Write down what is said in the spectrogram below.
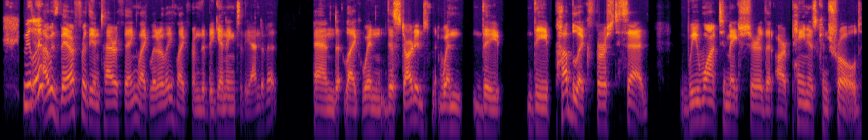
Will Yeah, it? I was there for the entire thing, like literally, like from the beginning to the end of it. And like when this started, when the the public first said, "We want to make sure that our pain is controlled,"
